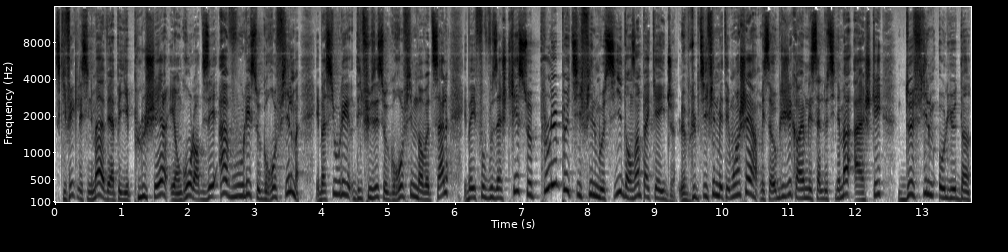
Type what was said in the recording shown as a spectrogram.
Ce qui fait que les cinémas avaient à payer plus cher et en gros on leur disait ah vous voulez ce gros film? Et eh ben si vous voulez diffuser ce gros film dans votre salle, et eh ben il faut que vous achetiez ce plus petit film aussi dans un package. Le plus petit film était moins cher, mais ça obligeait quand même les salles de cinéma à acheter deux films au lieu d'un.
